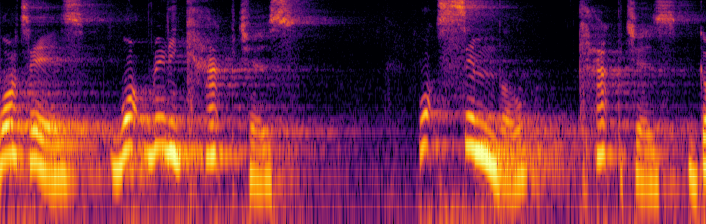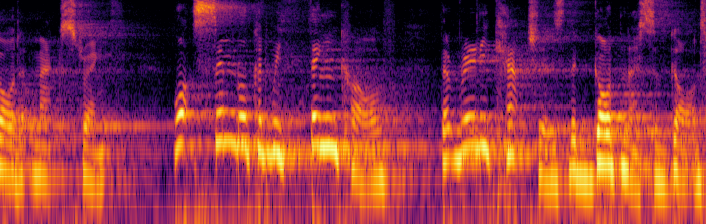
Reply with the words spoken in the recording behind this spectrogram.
what is, what really captures what symbol captures God at max strength? What symbol could we think of that really captures the godness of God?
